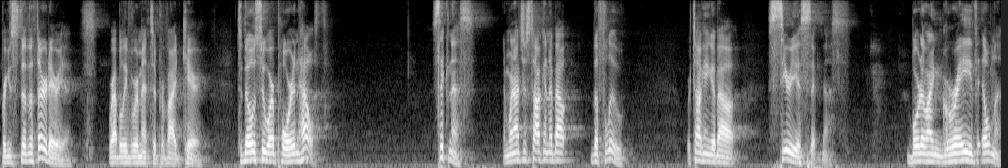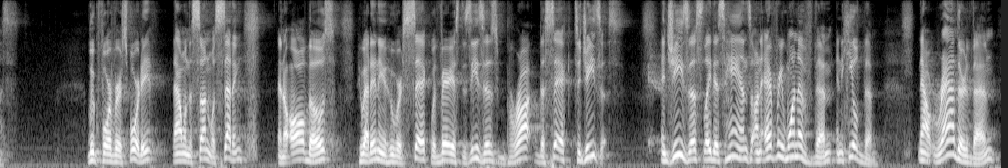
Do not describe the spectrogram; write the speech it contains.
Brings us to the third area where I believe we're meant to provide care to those who are poor in health. Sickness. And we're not just talking about the flu, we're talking about serious sickness, borderline grave illness. Luke 4, verse 40 Now, when the sun was setting, and all those who had any who were sick with various diseases brought the sick to Jesus. And Jesus laid his hands on every one of them and healed them. Now, rather than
